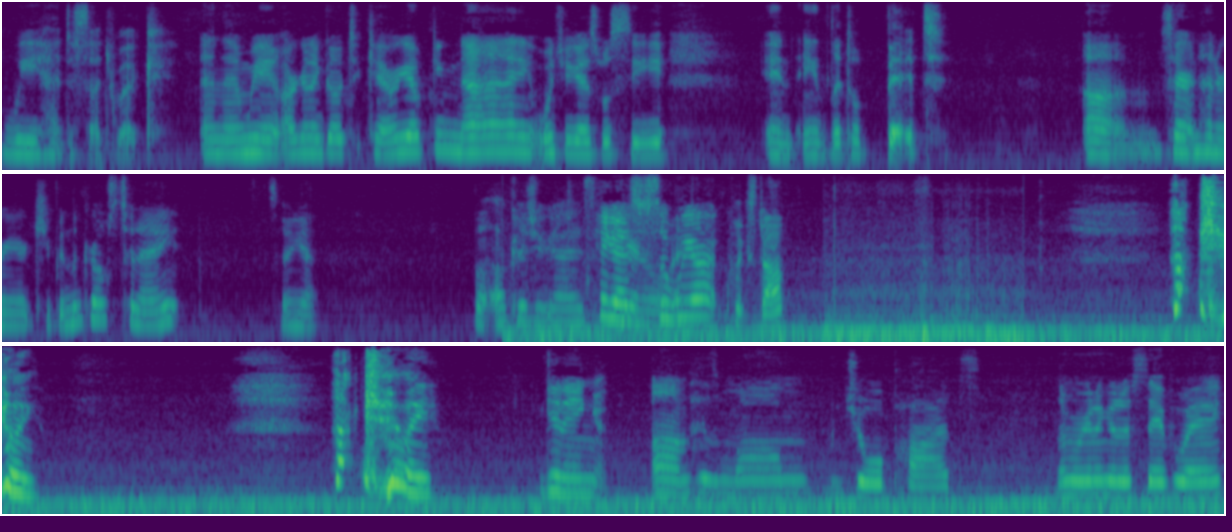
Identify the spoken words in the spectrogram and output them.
we head to Sedgwick. And then we are going to go to karaoke night, which you guys will see in a little bit. Um, Sarah and Henry are keeping the girls tonight. So, yeah. But I'll catch you guys. Hey guys, so we are at Quick Stop. Getting um his mom Juul pods. Then we're gonna go to Safeway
